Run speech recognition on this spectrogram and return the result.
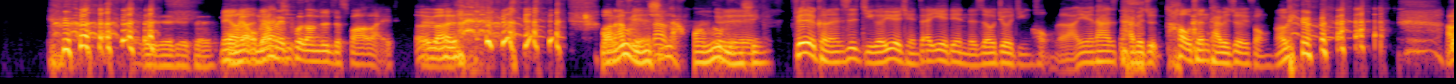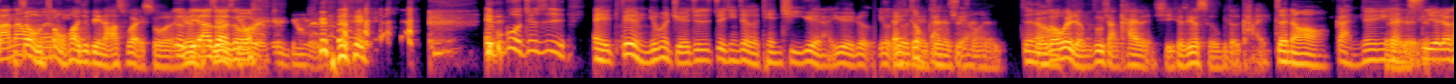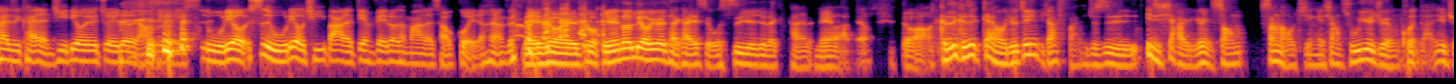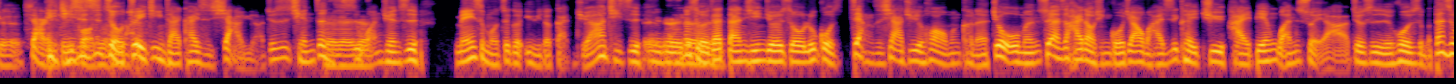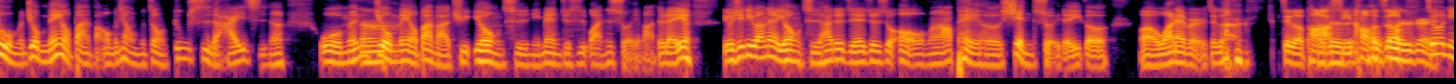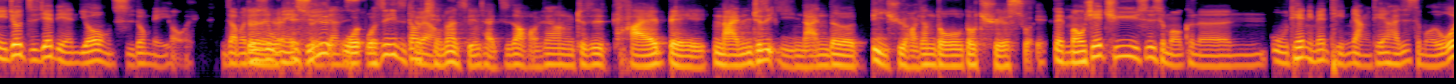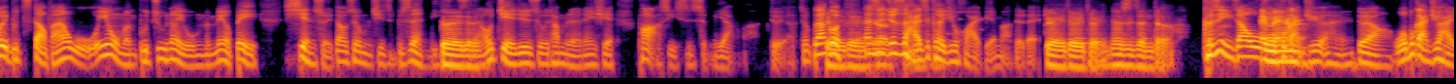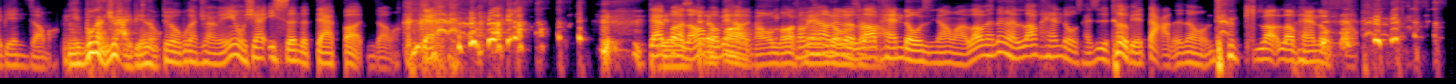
对对对对，没有，我们要，我们要被 put under the spotlight。呃，网络明星啊，网络明星，菲尔可能是几个月前在夜店的时候就已经红了啦，因为他是台北最 号称台北最疯。OK，好了，那这种这种话就别拿出来说了，别拿出来说，丢人。哎，不过就是哎，菲尔，你有没有觉得就是最近这个天气越来越热，有有这种感觉？真的、哦，有时候会忍不住想开冷气，可是又舍不得开。真的哦，干，就你看四月就开始开冷气，六月最热，然后结果你四五六四五六七八的电费都他妈的超贵的，这样子。没错没错，别 人都六月才开始，我四月就在开了，没有啊没有，对吧？可是可是干，我觉得最近比较烦，就是一直下雨，有点伤伤脑筋哎，想出月觉得很困难，因为觉得下雨。其实是只有最近才开始下雨啊，就是前阵子是完全是。没什么这个雨的感觉啊，其实那时候在担心，就是说如果这样子下去的话，我们可能就我们虽然是海岛型国家，我们还是可以去海边玩水啊，就是或者什么，但是我们就没有办法。我们像我们这种都市的孩子呢，我们就没有办法去游泳池里面就是玩水嘛，对不对？因为有些地方那个游泳池，他就直接就是说，哦，我们要配合限水的一个呃 whatever 这个 这个 policy，然后之后之后你就直接连游泳池都没有哎。你知道吗？就是没水。其实我我是一直到前段时间才知道，好像就是台北南，就是以南的地区，好像都都缺水。对，某些区域是什么？可能五天里面停两天，还是什么？我也不知道。反正我因为我们不住那里，我们没有被限水到，所以我们其实不是很理解。了解，就是说他们的那些 policy 是什么样啊？对啊，就不太够。但是就是还是可以去海边嘛，对不对？对对对，那是真的。可是你知道我不敢去，对啊，我不敢去海边，你知道吗？你不敢去海边哦？对，我不敢去海边，因为我现在一身的 dead butt，你知道吗？dead butt，然后旁边还有旁边还有那个 love handles，你知道吗？love 那个 love handles 才是特别大的那种 love love handles。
